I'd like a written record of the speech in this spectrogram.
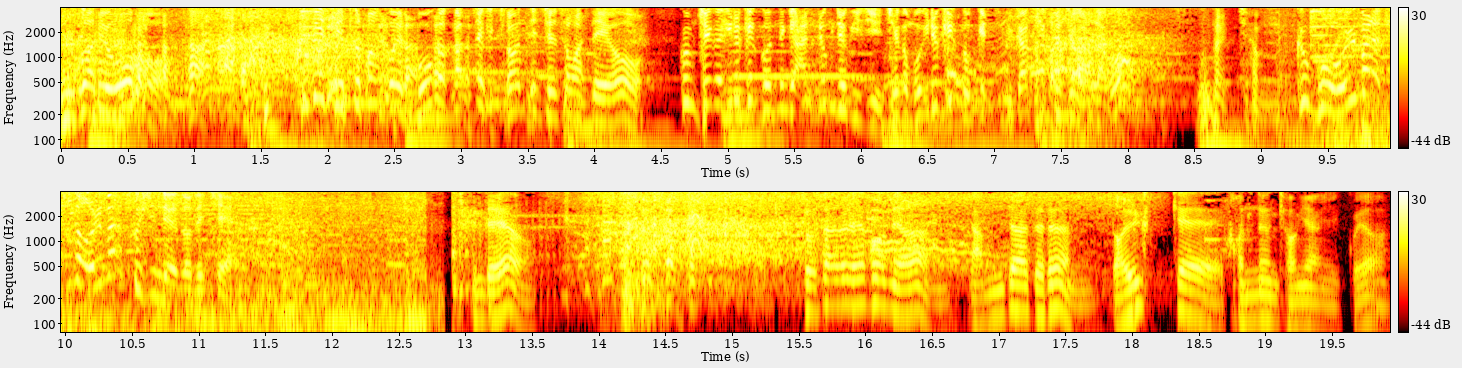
뭐가요? 그게 죄송한 거예요. 뭐가 갑자기 저한테 죄송한데요? 그럼 제가 이렇게 걷는 게 안정적이지. 제가 뭐 이렇게 걷겠습니까? 키 결정하려고? 참. 그 뭐 얼마나, 키가 얼마나 크신데요, 도대체? 근데요. 조사를 해보면 남자들은 넓게 걷는 경향이 있고요.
